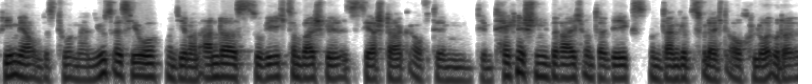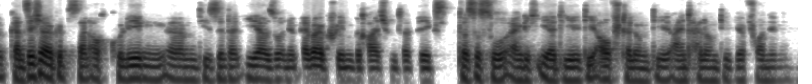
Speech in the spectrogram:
primär um das Thema News-SEO und jemand anders, so wie ich zum Beispiel, ist sehr stark auf dem, dem technischen Bereich unterwegs und dann gibt es vielleicht auch Leute oder ganz sicher gibt es dann auch Kollegen, ähm, die sind dann eher so in dem Evergreen-Bereich unterwegs. Das ist so eigentlich eher die, die Aufstellung, die Einteilung, die wir vornehmen.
